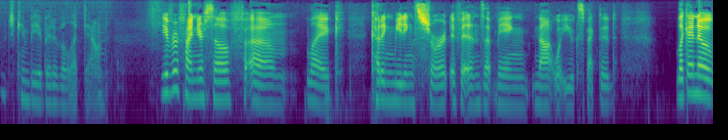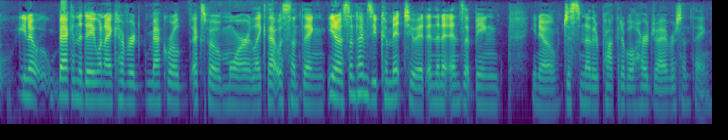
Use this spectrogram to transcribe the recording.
which can be a bit of a letdown. You ever find yourself um, like cutting meetings short if it ends up being not what you expected? Like I know, you know, back in the day when I covered Macworld Expo more, like that was something, you know, sometimes you commit to it and then it ends up being, you know, just another pocketable hard drive or something.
